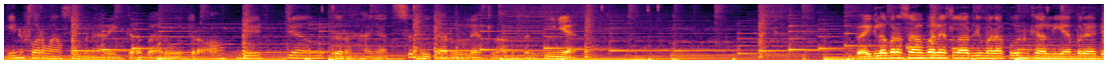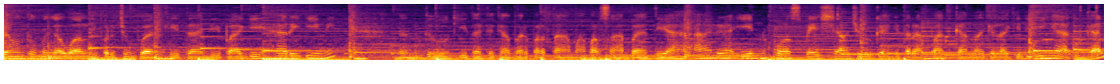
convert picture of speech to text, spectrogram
informasi menarik terbaru, terupdate, dan terhangat seputar Leslar tentunya. Baiklah para sahabat Leslar di mana pun kalian berada untuk mengawali perjumpaan kita di pagi hari ini Tentu kita ke kabar pertama persahabat ya Ada info spesial juga yang kita dapatkan lagi-lagi diingatkan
